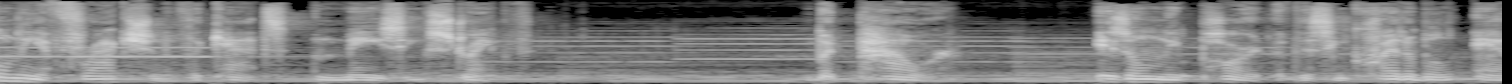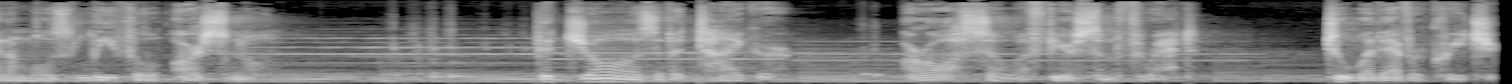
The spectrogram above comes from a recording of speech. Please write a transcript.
only a fraction of the cat's amazing strength. But power is only part of this incredible animal's lethal arsenal. The jaws of a tiger are also a fearsome threat to whatever creature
